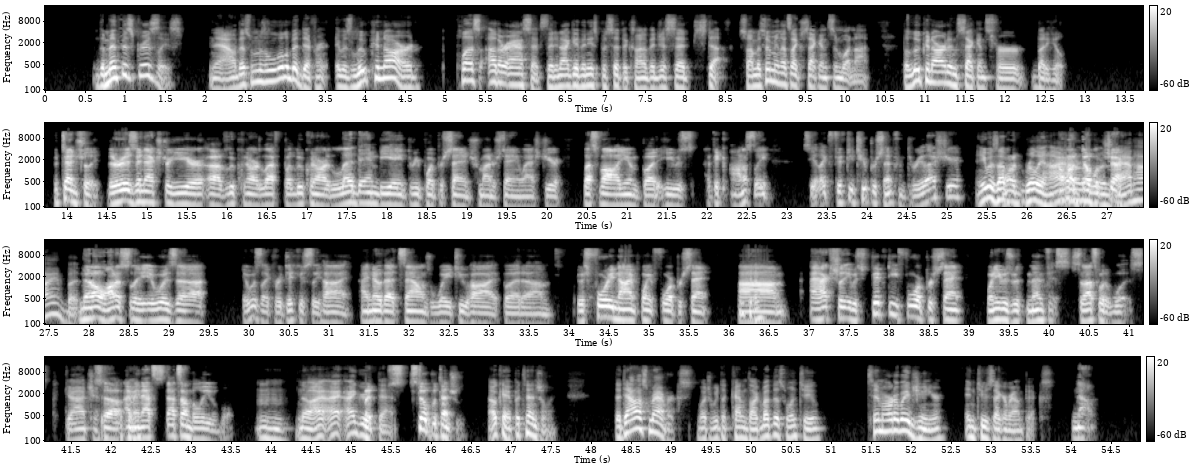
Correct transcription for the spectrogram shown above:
The Memphis Grizzlies. Now, this one was a little bit different. It was Luke Kennard plus other assets. They did not give any specifics on it. They just said stuff. So I'm assuming that's like seconds and whatnot. But Luke Kennard and seconds for Buddy Hield. Potentially. There is an extra year of Luke Kennard left, but Luke Kennard led the NBA in three point percentage from my understanding last year. Less volume, but he was, I think, honestly, he at like 52% from three last year. He was up wanna- really high. I I, wanna don't know if double check. that high, but No, honestly, it was uh it was like ridiculously high. I know that sounds way too high, but um it was 49.4%. Okay. Um actually it was 54% when he was with Memphis. So that's what it was. gotcha. So I mean that's that's unbelievable. Mhm. no, I, I, I agree But with that. s- still potentially. Okay, potentially. The Dallas Mavericks, which we kind of talked about this one too. Tim Hardaway Jr. and two second round picks. No.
